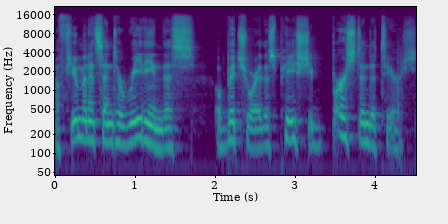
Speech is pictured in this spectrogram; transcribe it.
A few minutes into reading this obituary, this piece, she burst into tears.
